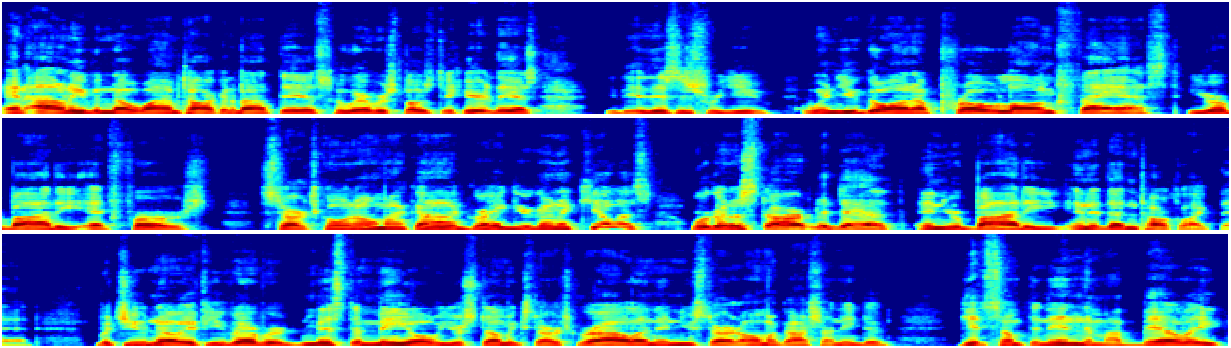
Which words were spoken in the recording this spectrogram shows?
And I don't even know why I'm talking about this. Whoever's supposed to hear this, this is for you. When you go on a prolonged fast, your body at first starts going, Oh my God, Greg, you're going to kill us. We're going to starve to death. And your body, and it doesn't talk like that. But you know, if you've ever missed a meal, your stomach starts growling and you start, oh my gosh, I need to get something in my belly.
